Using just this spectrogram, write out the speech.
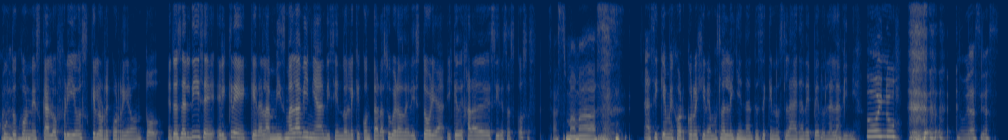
junto con escalofríos que lo recorrieron todo. Entonces él dice, él cree que era la misma Lavinia diciéndole que contara su verdadera historia y que dejara de decir esas cosas. Esas mamadas. Así que mejor corregiremos la leyenda antes de que nos la haga de pedo la Lavinia. Ay, no. No, gracias.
